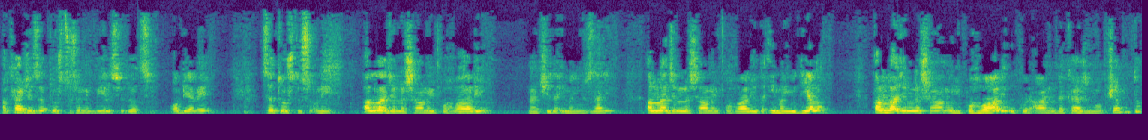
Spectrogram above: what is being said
Pa kaže, zato što su oni bili svjedoci objave, zato što su oni, Allah dželle šanu i pohvalio, znači da imaju znanje, Allah dželle šanu i pohvalio da imaju dijela, Allah dželle šanu i pohvali u Kur'anu da kažemo općenito,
